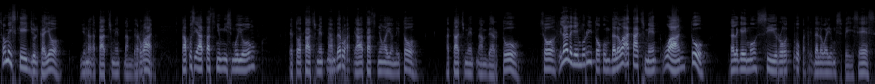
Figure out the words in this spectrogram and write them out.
So, may schedule kayo. Yun ang attachment number 1. Tapos, i-attach nyo mismo yung, ito attachment number 1, i-attach nyo ngayon ito. Attachment number 2. So, ilalagay mo rito, kung dalawa attachment, 1, 2. Ilalagay mo 0, 2 kasi dalawa yung spaces.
